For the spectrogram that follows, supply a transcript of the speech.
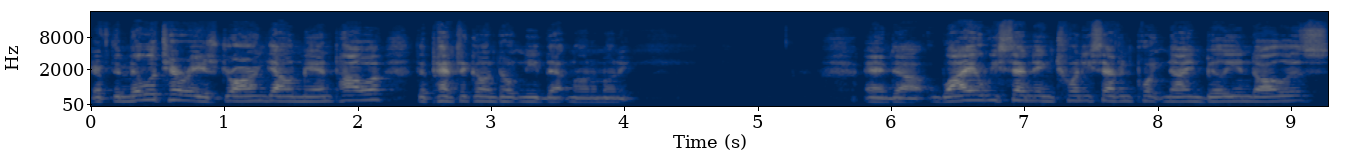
If the military is drawing down manpower, the Pentagon don't need that amount of money. And uh, why are we sending 27.9 billion dollars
